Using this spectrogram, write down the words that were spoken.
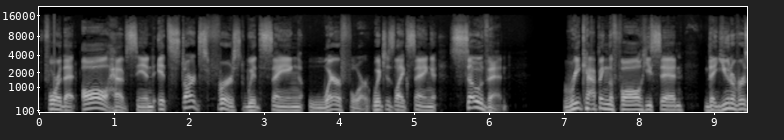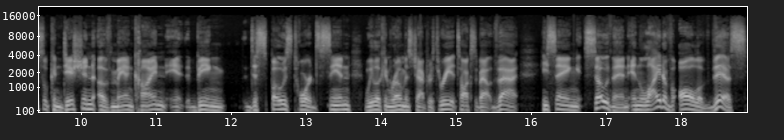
for that all have sinned. It starts first with saying, Wherefore, which is like saying, so then, recapping the fall, he said, the universal condition of mankind being disposed towards sin. We look in Romans chapter 3, it talks about that. He's saying, So then, in light of all of this,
